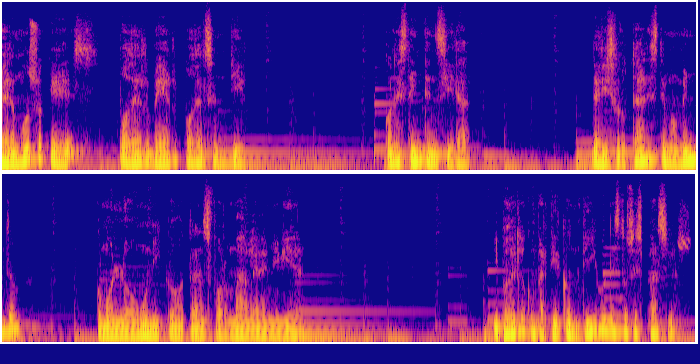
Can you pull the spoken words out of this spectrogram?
lo hermoso que es poder ver, poder sentir con esta intensidad de disfrutar este momento como lo único transformable de mi vida y poderlo compartir contigo en estos espacios,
